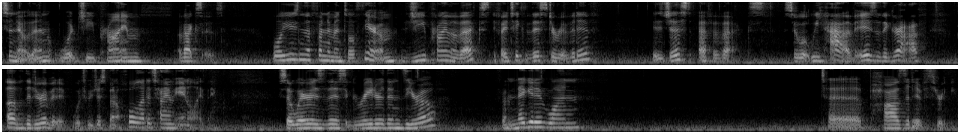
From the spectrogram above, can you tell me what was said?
to know then what g prime of x is. Well, using the fundamental theorem, g prime of x, if I take this derivative, is just f of x. So what we have is the graph of the derivative, which we just spent a whole lot of time analyzing. So where is this greater than 0? From negative 1 to positive 3.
